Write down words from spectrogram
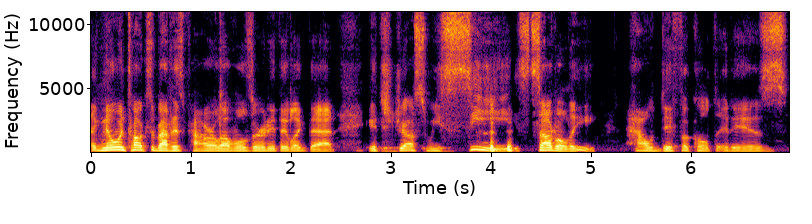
Like no one talks about his power levels or anything like that. It's just we see subtly how difficult it is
